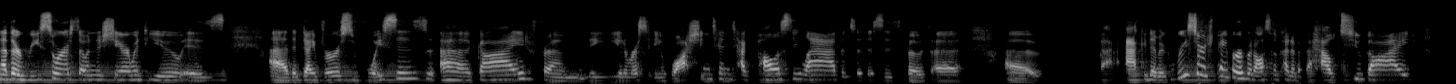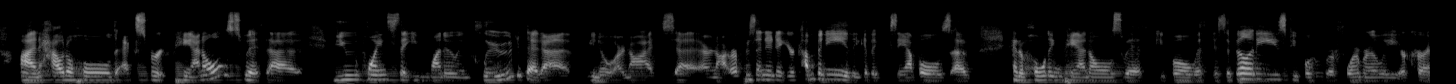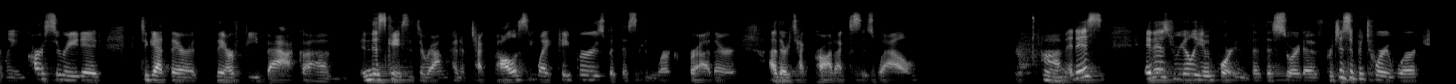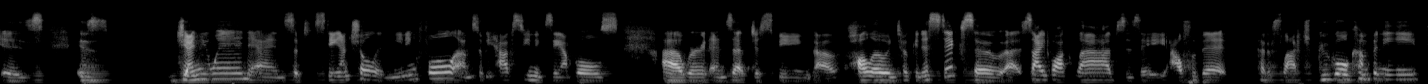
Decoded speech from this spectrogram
Another resource I want to share with you is uh, the Diverse Voices uh, Guide from the University of Washington Tech Policy Lab. And so this is both a, a academic research paper, but also kind of a how-to guide on how to hold expert panels with uh, viewpoints that you want to include that uh, you know are not uh, are not represented at your company. And they give examples of kind of holding panels with people with disabilities, people who were formerly or currently incarcerated, to get their their feedback. Um, in this case, it's around kind of tech policy white papers, but this can work for other other tech products as well. Um, it is it is really important that this sort of participatory work is is genuine and substantial and meaningful. Um, so we have seen examples uh, where it ends up just being uh, hollow and tokenistic. So uh, Sidewalk Labs is a Alphabet kind of slash Google company.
